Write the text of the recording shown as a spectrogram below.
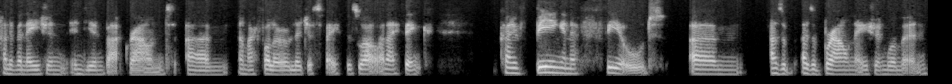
kind of an Asian Indian background, um, and I follow a religious faith as well. And I think kind of being in a field um, as a as a brown Asian woman,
